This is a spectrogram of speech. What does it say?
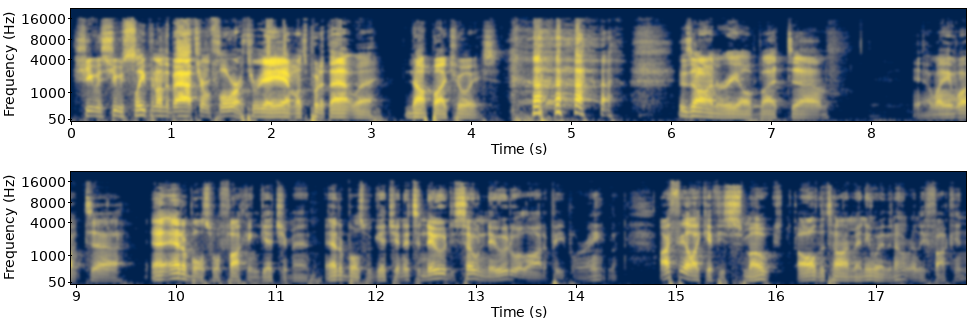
She was she was sleeping on the bathroom floor at 3 a.m. Let's put it that way. Not by choice. it was unreal, but um, yeah. I mean, what uh, edibles will fucking get you, man. Edibles will get you, and it's new, so new to a lot of people, right? But I feel like if you smoke all the time anyway, they don't really fucking.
